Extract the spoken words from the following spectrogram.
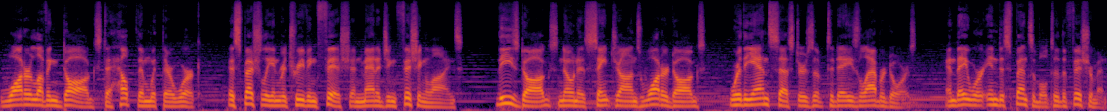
water-loving dogs to help them with their work, especially in retrieving fish and managing fishing lines. These dogs, known as St. John's water dogs, were the ancestors of today's Labradors, and they were indispensable to the fishermen.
